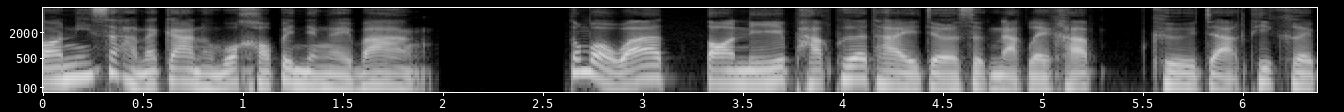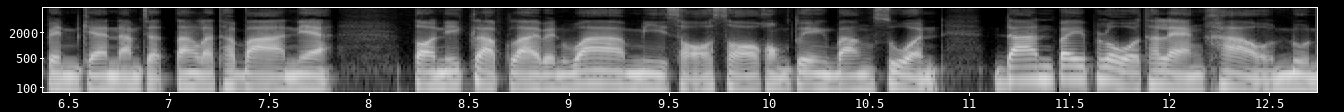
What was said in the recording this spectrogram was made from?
ตอนนี้สถานการณ์ของพวกเขาเป็นยังไงบ้าง ต้องบอกว่าตอนนี้พรรคเพื่อไทยเจอศึกหนักเลยครับ คือจากที่เคยเป็นแกนนำจัดตั้งรัฐบาลเนี่ย ตอนนี้กลับกลายเป็นว่ามีสอสอของตัวเองบางส่วนดันไปโผล่แถลงข่าวหนุน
